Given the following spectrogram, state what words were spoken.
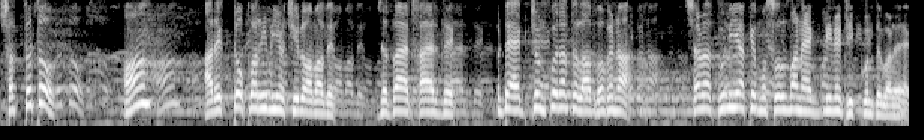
সত্য তো? আ? আরেকটু করণীয় ছিল আমাদের। ওটা একজন করে তো লাভ হবে না। সারা দুনিয়াকে মুসলমান একদিনে ঠিক করতে পারে।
